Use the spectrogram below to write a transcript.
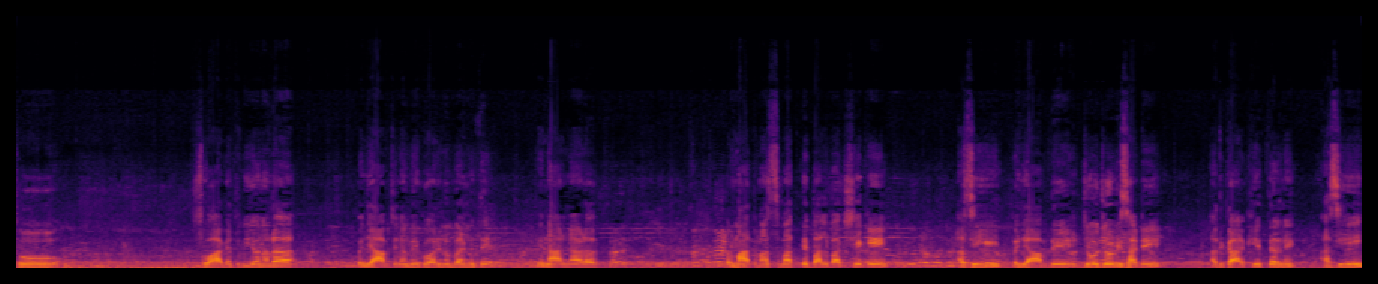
ਸੋ ਸਵਾਗਤ ਵੀ ਉਹਨਾਂ ਦਾ ਪੰਜਾਬ 'ਚ ਨਵੇਂ ਗਵਰਨਰ ਬਣਨ ਤੇ ਤੇ ਨਾਲ ਨਾਲ ਪਰਮਾਤਮਾ ਸਮਤ ਤੇ ਬਲ ਬਖਸ਼ੇ ਕਿ ਅਸੀਂ ਪੰਜਾਬ ਦੇ ਜੋ ਜੋ ਵੀ ਸਾਡੇ ਅਧਿਕਾਰ ਖੇਤਰ ਨੇ, ਅਸੀਂ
